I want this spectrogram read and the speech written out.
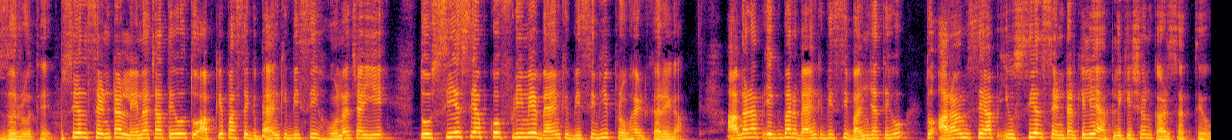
ज़रूरत है। सोशल सेंटर लेना चाहते हो तो आपके पास एक बैंक BC होना चाहिए। तो CSC आपको फ्री में बैंक बीसी भी प्रोवाइड करेगा। अगर आप एक बार बैंक बीसी बन जाते हो तो आराम से आप यूसीएल सेंटर के लिए एप्लीकेशन कर सकते हो।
